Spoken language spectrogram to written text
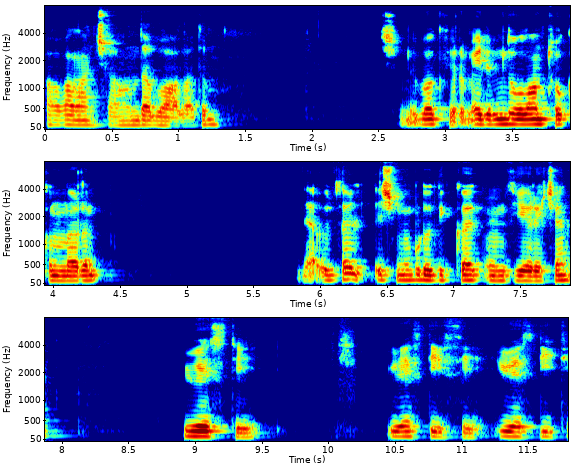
Avalanche ağında bağladım. Şimdi bakıyorum elimde olan tokenların ya özellikle şimdi burada dikkat etmemiz gereken USD, USDC, USDT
